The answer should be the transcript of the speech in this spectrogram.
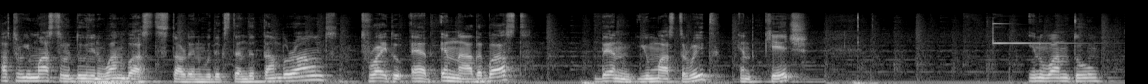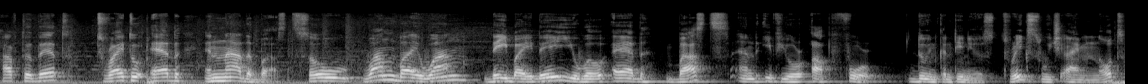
After you master doing one bust starting with extended thumb around, try to add another bust, then you master it and catch in one two. After that, try to add another bust. So one by one, day by day, you will add busts and if you're up for doing continuous tricks, which I'm not.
